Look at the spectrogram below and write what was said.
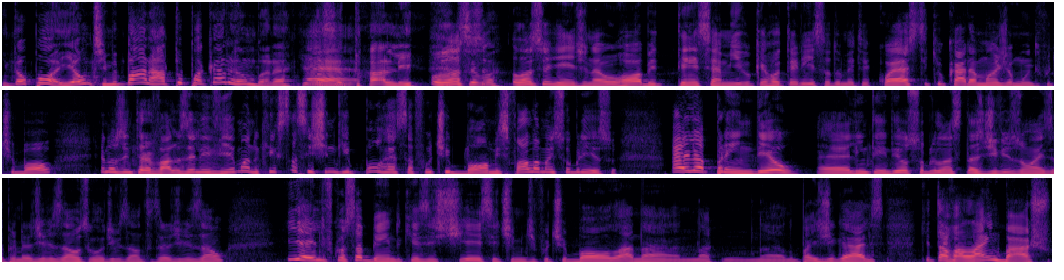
Então, pô, e é um time barato pra caramba, né? Que É. você tá ali. O lance, você- o lance é o seguinte, né? O Rob tem esse amigo que é roteirista do Mythic Quest, que o cara manja muito futebol, e nos intervalos ele via, mano, o que que você tá assistindo? Que porra é essa futebol? Me fala mais sobre isso. Aí ele aprendeu, é, ele entendeu sobre o lance das divisões, a primeira divisão, a segunda divisão, a terceira divisão, e aí ele ficou sabendo que existia esse time de futebol lá na- na- na- no país de Gales, que tava lá embaixo,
